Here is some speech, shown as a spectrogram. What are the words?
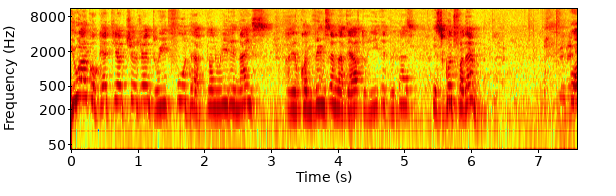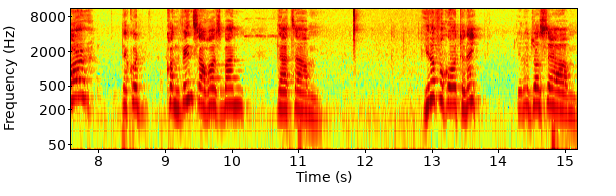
you all could get your children to eat food that's not really nice, and you convince them that they have to eat it because it's good for them. Or they could convince a husband that um, you don't forget tonight. You know, just say, um,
